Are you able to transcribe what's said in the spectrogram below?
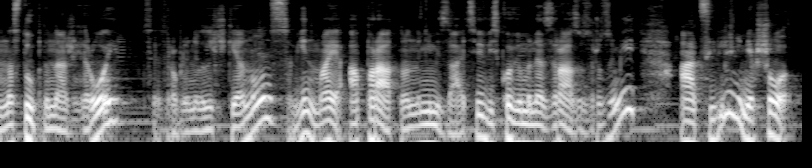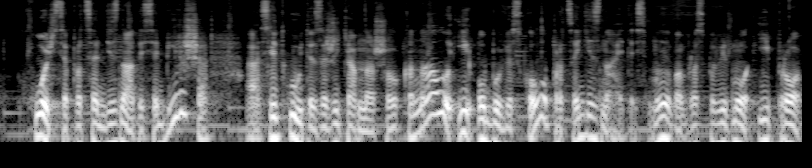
наступний наш герой, це зроблю невеличкий анонс, він має апаратну анонімізацію. Військові мене зразу зрозуміють. А цивільним, якщо хочеться про це дізнатися більше, е, слідкуйте за життям нашого каналу і обов'язково про це дізнайтесь. Ми вам розповімо і про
